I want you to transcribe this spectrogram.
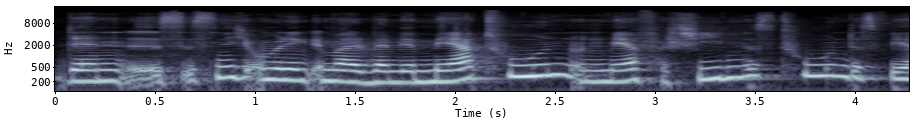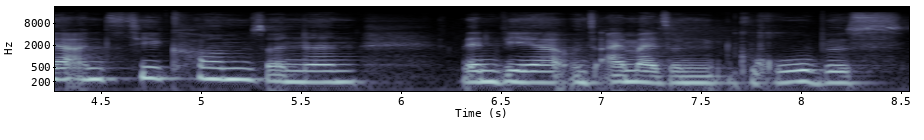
Denn es ist nicht unbedingt immer, wenn wir mehr tun und mehr Verschiedenes tun, dass wir ans Ziel kommen, sondern wenn wir uns einmal so ein grobes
